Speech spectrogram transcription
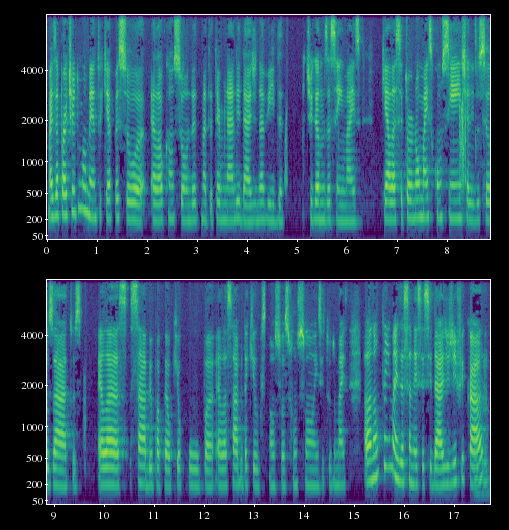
Mas a partir do momento que a pessoa ela alcançou uma determinada idade da vida, digamos assim, mais que ela se tornou mais consciente ali dos seus atos, ela sabe o papel que ocupa, ela sabe daquilo que são as suas funções e tudo mais. Ela não tem mais essa necessidade de ficar, uhum.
